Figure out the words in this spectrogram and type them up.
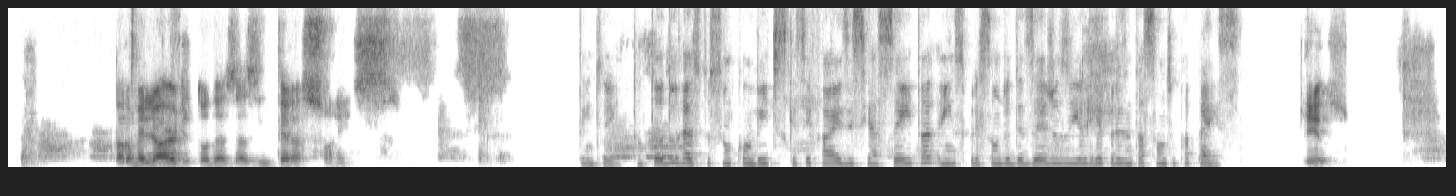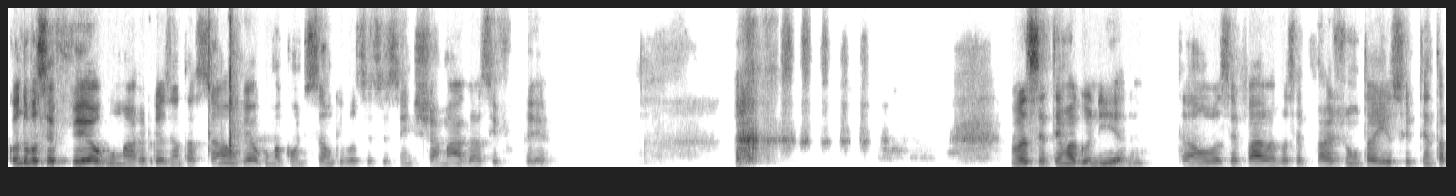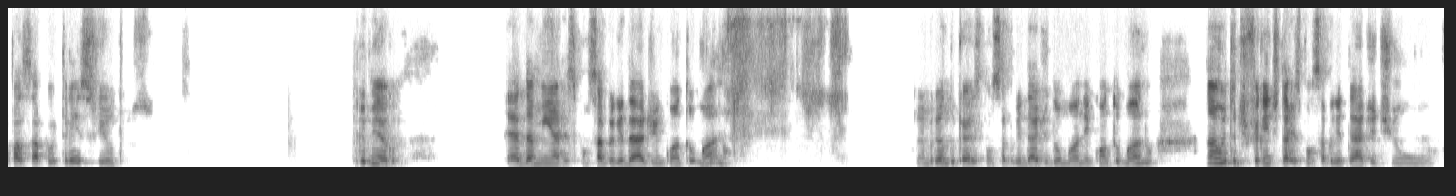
para o melhor de todas as interações. Entendi. Então todo o resto são convites que se faz e se aceita em expressão de desejos e representação de papéis. Isso. Quando você vê alguma representação, vê alguma condição que você se sente chamado a se fuder, você tem uma agonia, né? Então você fala, você junta isso e tenta passar por três filtros. Primeiro, é da minha responsabilidade enquanto humano. Lembrando que a responsabilidade do humano enquanto humano não é muito diferente da responsabilidade de um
